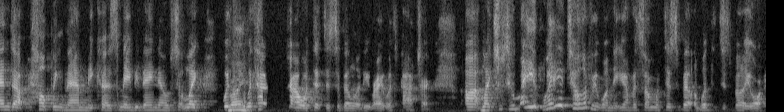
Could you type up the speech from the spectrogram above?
end up helping them because maybe they know so like with right. with having a child with a disability right with patrick uh, like she'll say why do, you, why do you tell everyone that you have a son with disability with a disability? Or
